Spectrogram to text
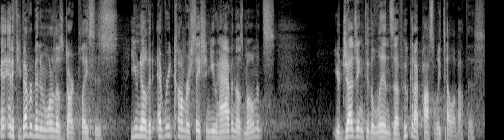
And, and if you've ever been in one of those dark places, you know that every conversation you have in those moments, you're judging through the lens of who could I possibly tell about this?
